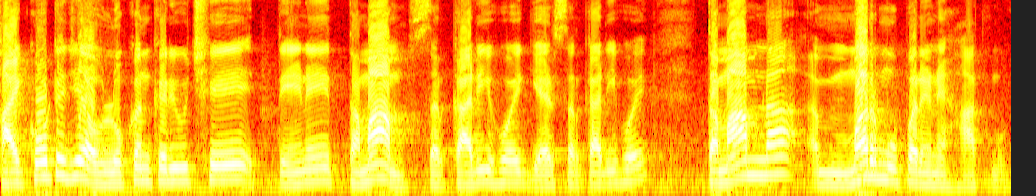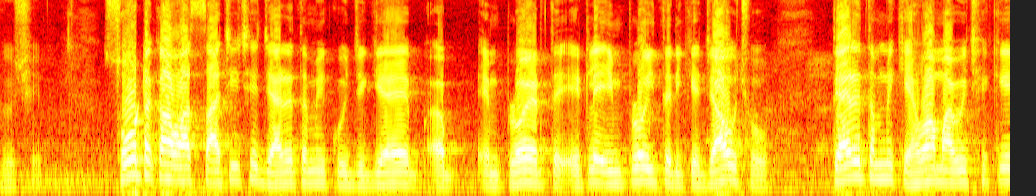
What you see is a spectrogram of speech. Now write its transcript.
હાઈકોર્ટે જે અવલોકન કર્યું છે તેણે તમામ સરકારી હોય, ગેરસરકારી હોય, તમામના મર્મ ઉપર એણે હાથ મૂક્યો છે. સો ટકા વાત સાચી છે. જ્યારે તમે કોઈ જગ્યાએ એમ્પ્લોયર એટલે એમ્પ્લોય તરીકે જાઓ છો, ત્યારે તમને કહેવામાં આવ્યું છે કે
